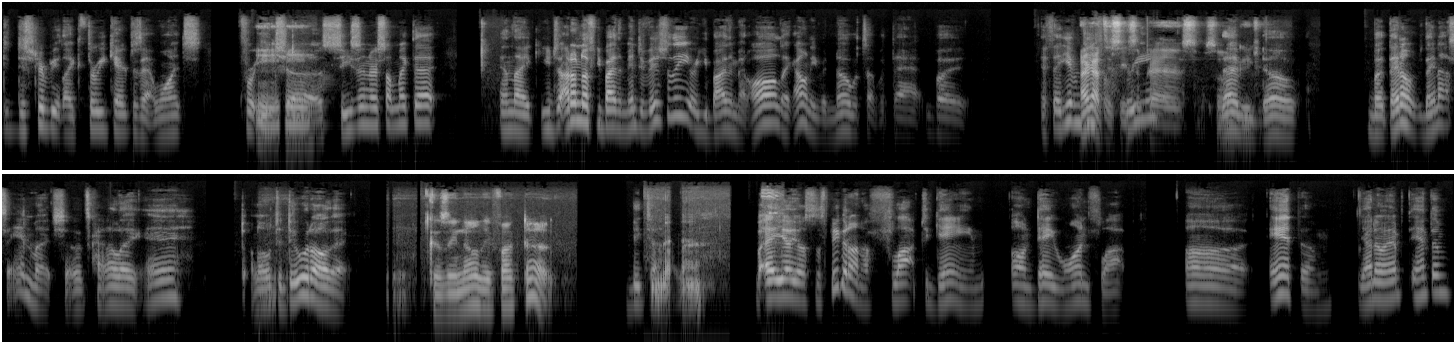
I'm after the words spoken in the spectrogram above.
d- distribute like three characters at once for each Mhm. uh season or something like that. And like you, just, I don't know if you buy them individually or you buy them at all. Like I don't even know what's up with that. But if they give them I got for the season free, pass, so that'd be dope. But they don't. They're not saying much, so it's kind of like, eh, don't know what to do with all that. because they know they fucked up. Big time. But hey, yo, yo. So speaking on a flopped game on day one flop, uh, Anthem. Y'all know Anthem?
